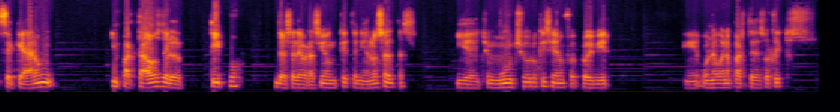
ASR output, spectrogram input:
se quedaron impactados del tipo de celebración que tenían los celtas y de hecho mucho lo que hicieron fue prohibir una buena parte de esos ritos.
